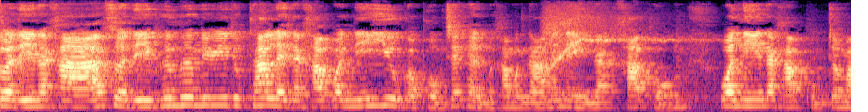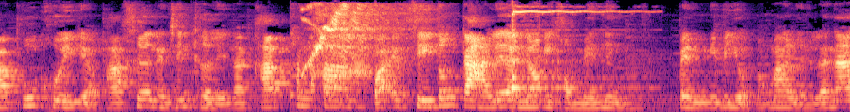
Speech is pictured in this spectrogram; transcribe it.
สวัสดีนะครับ สวัสดีเพื่อนเพื่อนๆพี่ๆทุกท่านเลยนะครับ วันนี้อยู่กับผมเช่นเคยเหมือนคำบางน้ำนั่นเองนะครับผมวันนี้นะครับผมจะมาพูดคุยเกี่ยวกับพระเครื่องกันเช่นเคยนะครับทำตามว่า FC ต้องการเรื่องน้องมีคอมเมนต์หนึ่งเป็นมีประโยชน์มากๆเลยและน่า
